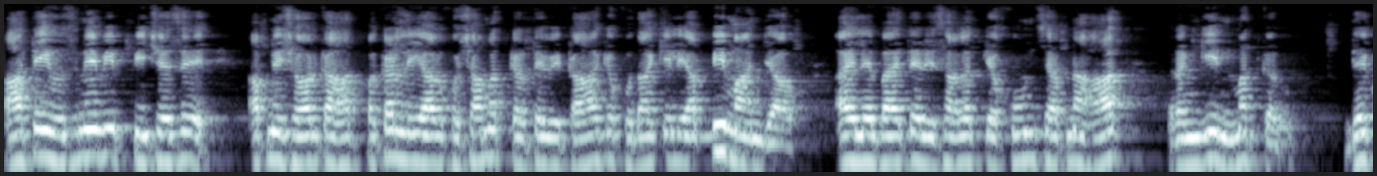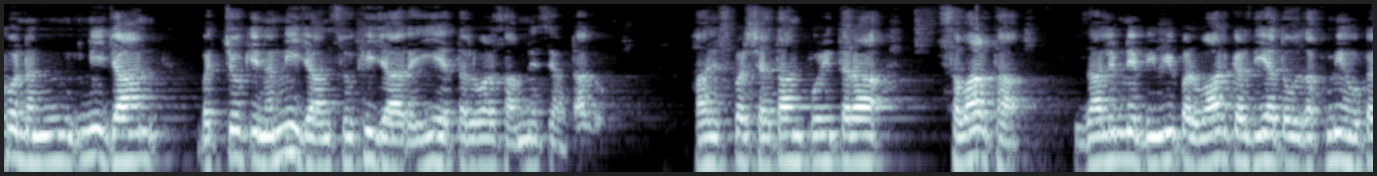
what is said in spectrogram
آتے ہی اس نے بھی پیچھے سے اپنے شوہر کا ہاتھ پکڑ لیا اور خوشامت کرتے ہوئے کہا کہ خدا کے لیے اب بھی مان جاؤ، اہل بیت رسالت کے خون سے اپنا ہاتھ رنگین مت کرو۔ دیکھو ننی جان، بچوں کی ننی جان سوکھی جا رہی ہے، تلوار سامنے سے ہٹا لو۔ ہاں، حارث پر شیطان پوری طرح سوار تھا۔ ظالم نے بیوی پر وار کر دیا تو وہ زخمی ہو کر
